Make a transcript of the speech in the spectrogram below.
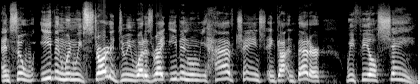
And so, even when we've started doing what is right, even when we have changed and gotten better, we feel shame.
